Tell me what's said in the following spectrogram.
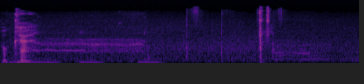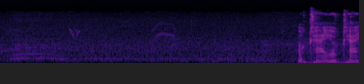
Ok. Ok, ok.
